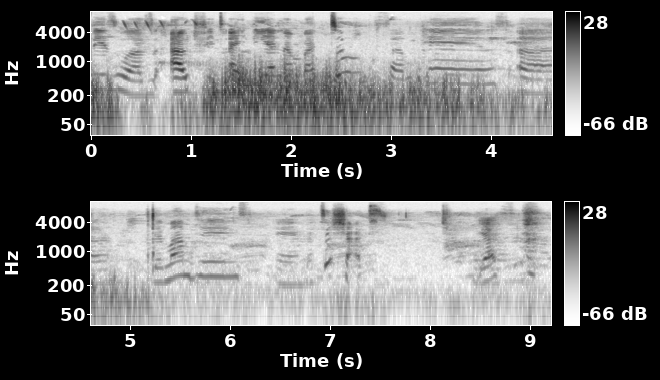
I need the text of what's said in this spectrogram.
this was outfit idea number two. Some heels, uh, the mom jeans, and a t-shirt. Yes.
